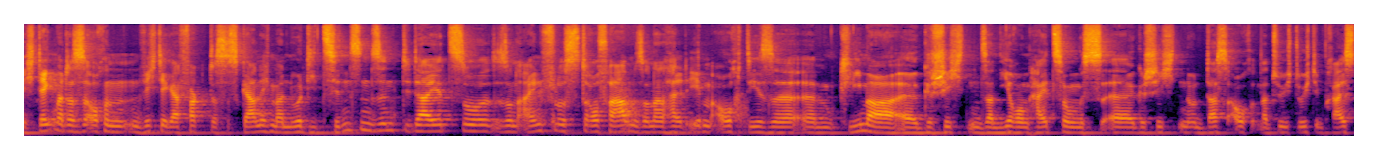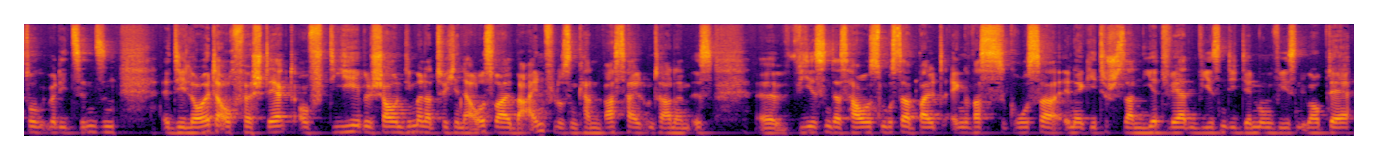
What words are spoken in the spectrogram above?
Ich denke mal, das ist auch ein, ein, wichtiger Fakt, dass es gar nicht mal nur die Zinsen sind, die da jetzt so, so einen Einfluss drauf haben, sondern halt eben auch diese ähm, Klimageschichten, Sanierung, Heizungsgeschichten äh, und das auch natürlich durch den Preisdruck über die Zinsen äh, die Leute auch verstärkt auf die Hebel schauen, die man natürlich in der Auswahl beeinflussen kann, was halt unter anderem ist, äh, wie ist denn das Haus, muss da bald irgendwas großer energetisch saniert werden, wie ist denn die Dämmung, wie ist denn überhaupt der,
